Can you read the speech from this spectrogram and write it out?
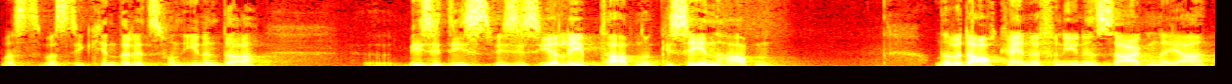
was, was die Kinder jetzt von ihnen da, wie sie, dies, wie sie sie erlebt haben und gesehen haben. Und da wird auch keiner von ihnen sagen, na ja,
